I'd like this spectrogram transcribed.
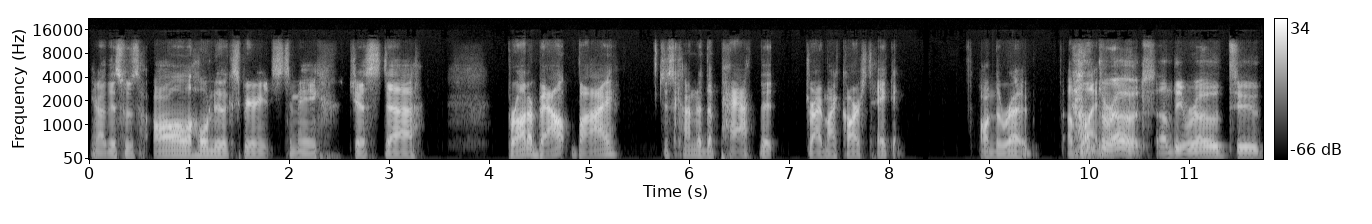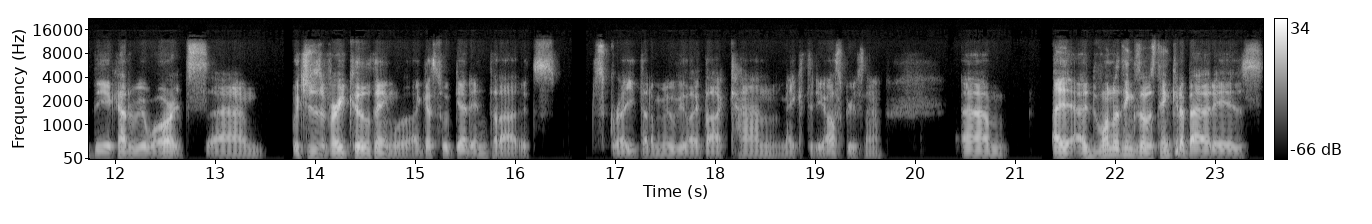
you know, this was all a whole new experience to me, just uh, brought about by just kind of the path that Drive My Car's taken on the road of on the road, on the road to the Academy Awards, um, which is a very cool thing. Well, I guess we'll get into that. It's it's great that a movie like that can make it to the Oscars now. Um, I, I one of the things I was thinking about is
